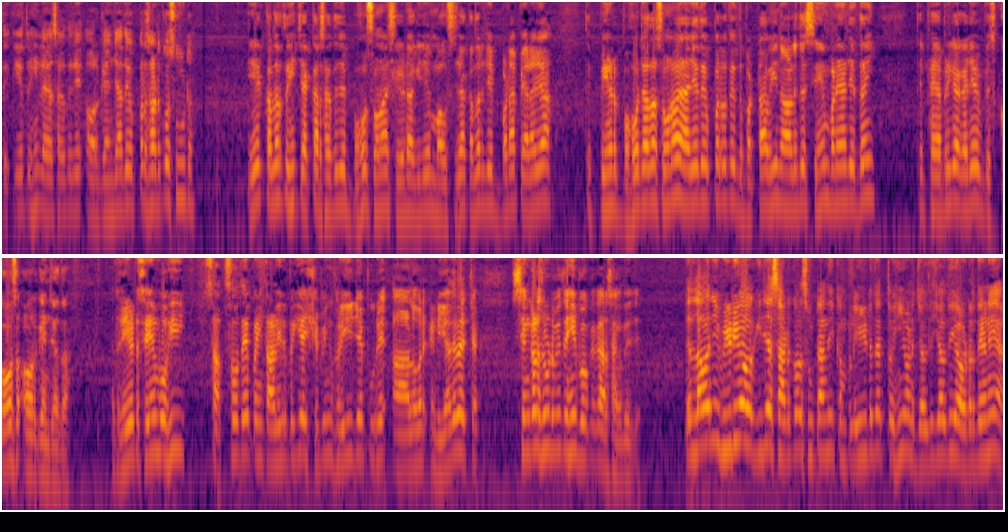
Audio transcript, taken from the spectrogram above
ਤੇ ਇਹ ਤੁਸੀਂ ਲੈ ਸਕਦੇ ਜੇ ਔਰਗੈਂਜਾ ਦੇ ਉੱਪਰ ਸਾਡੇ ਕੋਲ ਸੂਟ। ਇਹ ਕਲਰ ਤੁਸੀਂ ਚੈੱਕ ਕਰ ਸਕਦੇ ਜੇ, ਬਹੁਤ ਸੋਹਣਾ ਸ਼ੇਡ ਆ ਗਈ ਜੇ ਮਾਊਸ ਜਿਹਾ ਕਲਰ ਜੇ, ਬੜਾ ਪਿਆਰਾ ਜਿਹਾ। ਤੇ ਪੇਂਟ ਬਹੁਤ ਜ਼ਿਆਦਾ ਸੋਹਣਾ ਹੋਇਆ ਜੇ ਇਹਦੇ ਉੱਪਰ ਤੇ ਦੁਪੱਟਾ ਵੀ ਨਾਲ ਇਹਦੇ ਸੇਮ ਬਣਿਆ ਜੇ ਇਦਾਂ ਹੀ। ਤੇ ਫੈਬਰਿਕ ਹੈਗਾ ਜੇ ਵਿਸਕੋਸ ਔਰਗੈਂਜਾ ਦਾ। ਰੇਟ ਸੇਮ ਉਹੀ 700 ਤੇ 45 ਰੁਪਏ ਸ਼ਿਪਿੰਗ ਫ੍ਰੀ ਜੇ ਪੂਰੇ ਆਲ ਓਵਰ ਇੰਡੀਆ ਦੇ ਵਿੱਚ। ਸਿੰਗਲ ਸੂਟ ਵੀ ਤੁਸੀਂ ਬੁੱਕ ਕਰ ਸਕਦੇ ਜੇ। ਤੇ ਲਓ ਜੀ ਵੀਡੀਓ ਹੋ ਗਈ ਜੇ ਸਾਡੇ ਕੋਲ ਸੂਟਾਂ ਦੀ ਕੰਪਲੀਟ ਤੇ ਤੁਸੀਂ ਹੁਣ ਜਲਦੀ ਜਲਦੀ ਆਰਡਰ ਦੇਣੇ ਆ।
